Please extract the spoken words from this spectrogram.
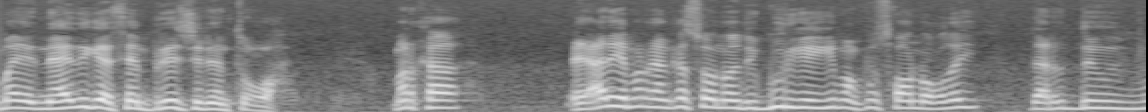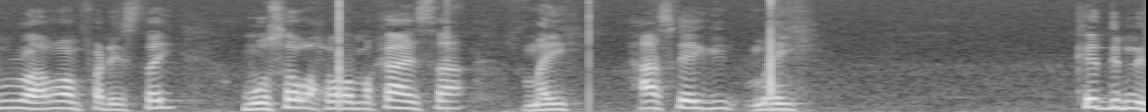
maya naadigaasaan president u ahay marka ciyaarihii markaan ka soo noqday gurigaygii baan ku soo noqday daradii waan fadhiistay. Muuse wax warma ka haysaa may. Xaaskaygii may. Kadibna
